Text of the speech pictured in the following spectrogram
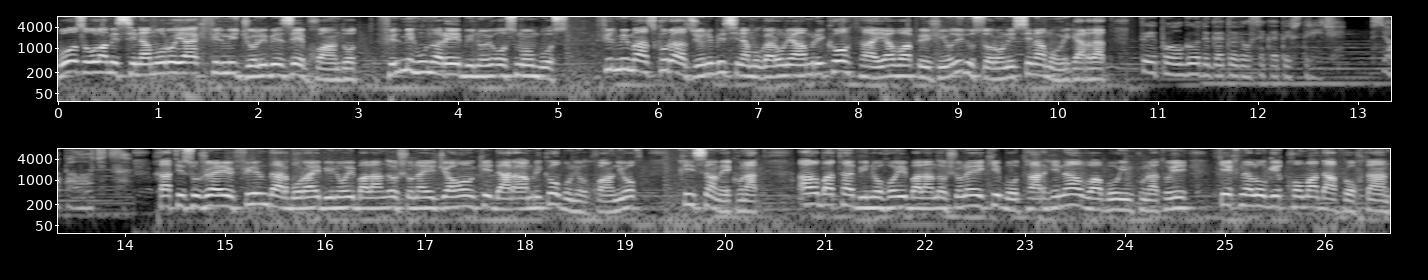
боз олами синаморо як филми ҷолиби зеб хоҳанд дод филми ҳунарии бинои осмонбӯс филми мазкур аз ҷониби синамогарони амрико таҳия ва пешниҳоди дӯстдорони синамо мегардад. Хати сужаи филм дар бораи бинои баландошунаи ҷаҳон ки дар амрико бунёд хоҳанд ёфт қисса мекунад. Албатта биноҳои баландошунае ки бо тарҳи нав ва бо имконатҳои технологӣ қомат афрохтаанд.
